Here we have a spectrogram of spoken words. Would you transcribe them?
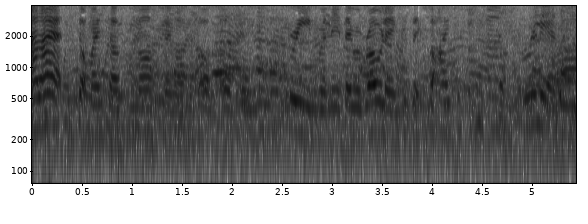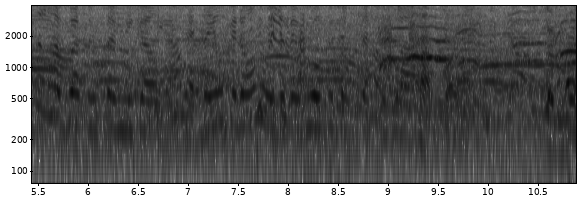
And I had to stop myself from laughing off, off, off on the screen when they, they were rolling because I just he's just brilliant. Was it like working with so many girls on set? Do they all get on, or is it a bit raucous off set as well? cat fight. Seven, 24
